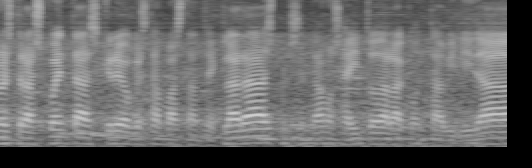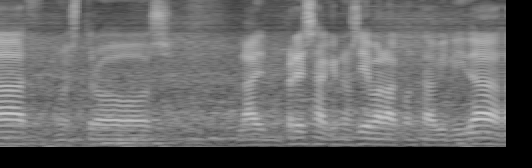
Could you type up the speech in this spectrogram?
Nuestras cuentas creo que están bastante claras, presentamos ahí toda la contabilidad, nuestros, la empresa que nos lleva la contabilidad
